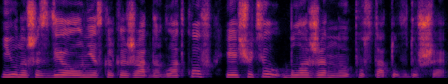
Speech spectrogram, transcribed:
Юноша сделал несколько жадных глотков и ощутил блаженную пустоту в душе.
